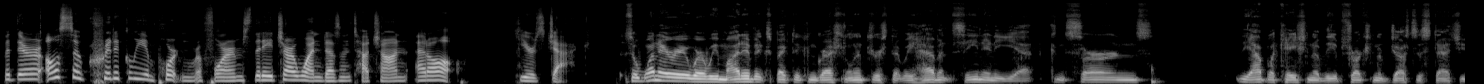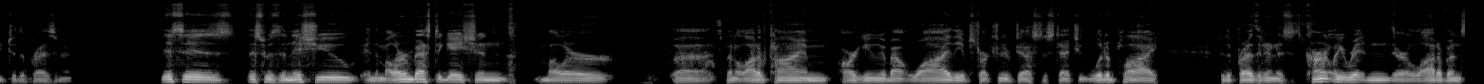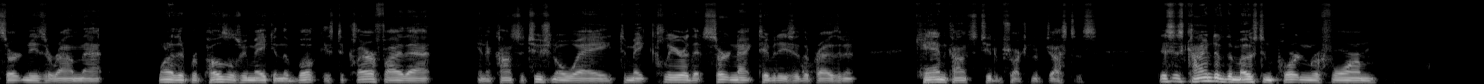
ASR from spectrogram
But there are also critically important reforms that H.R. 1 doesn't touch on at all. Here's Jack. So, one area where we might have expected congressional interest that we haven't seen any yet concerns the application of the obstruction of justice statute to the president. This is this was an issue in the Mueller investigation. Mueller uh, spent a lot of time arguing about why the obstruction of justice statute would apply to the president as it's currently written. There are a lot of uncertainties around that. One of the proposals we make in the book is to clarify that in a constitutional way to make clear that certain activities of the president can constitute obstruction of justice. This is kind of the most important reform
